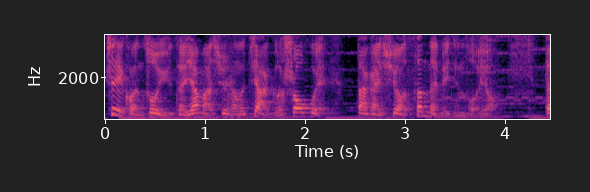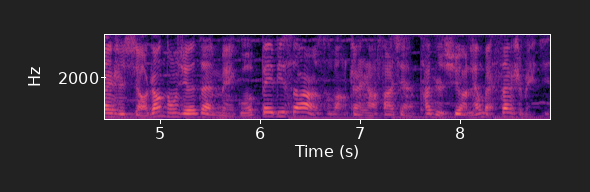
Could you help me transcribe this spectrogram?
这款座椅在亚马逊上的价格稍贵，大概需要三百美金左右，但是小张同学在美国 babysars 网站上发现它只需要两百三十美金。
